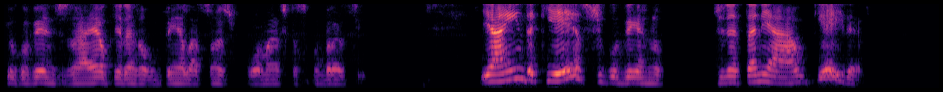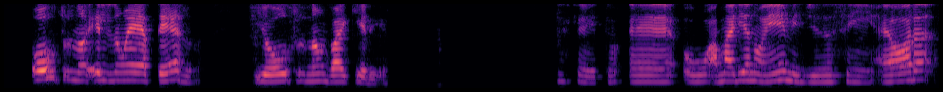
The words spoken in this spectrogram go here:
que o governo de Israel queira romper relações diplomáticas com o Brasil. E ainda que este governo de Netanyahu queira, outro ele não é eterno e outro não vai querer. Perfeito. É, o, a Maria Noemi diz assim: é hora,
